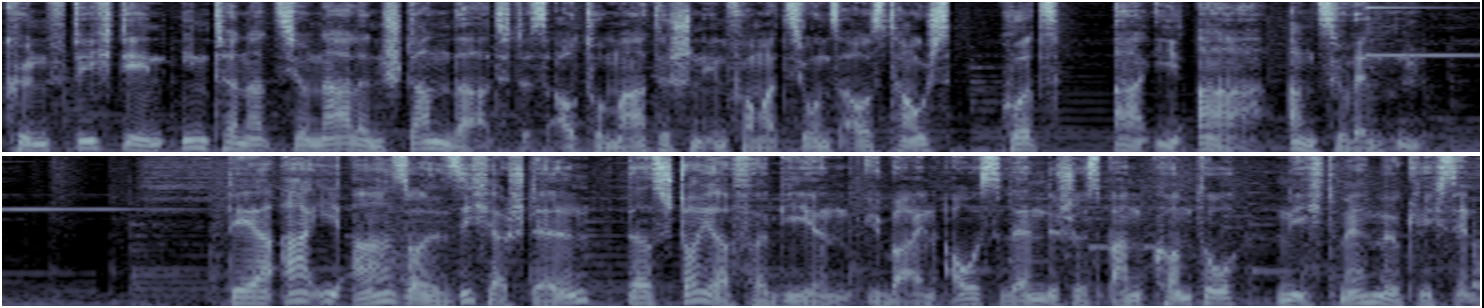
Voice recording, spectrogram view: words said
künftig den internationalen Standard des automatischen Informationsaustauschs, kurz AIA, anzuwenden. Der AIA soll sicherstellen, dass Steuervergehen über ein ausländisches Bankkonto nicht mehr möglich sind.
